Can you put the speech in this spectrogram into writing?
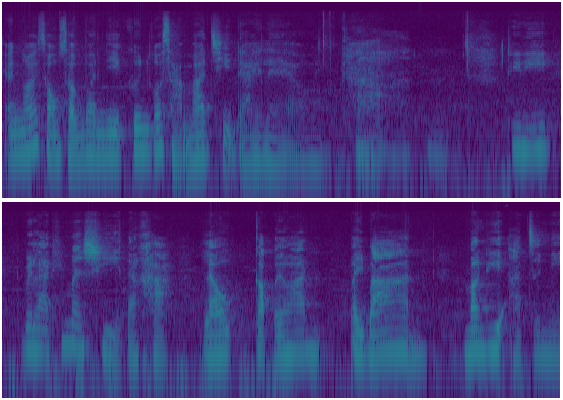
อย่างน้อย2อสวันดีขึ้นก็สามารถฉีดได้แล้วค่ะอืมทีนี้เวลาที่มาฉีดนะคะ แล้วกลับไปบ้านไปบ้าน บางทีอาจจะมี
